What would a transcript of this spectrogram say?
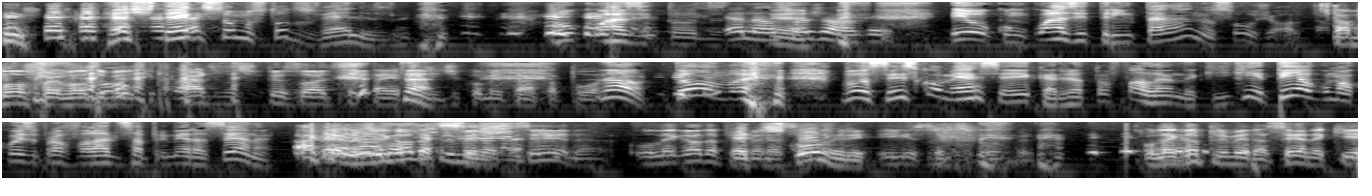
Hashtag somos todos velhos, né? Ou quase todos. Eu não, É. sou jovem. Eu, com quase 30 anos, sou jovem. Tá bom, Fernando, que parte dos episódios você tá aí Tá. pra gente comentar essa porra? Não, então, vocês comecem aí, cara, já tô falando aqui. Que, tem alguma coisa pra falar dessa primeira cena? Ah, cara, o legal da primeira cena? Cena, o legal da primeira Discovery? cena, isso, é Discovery. o legal da primeira cena é que,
